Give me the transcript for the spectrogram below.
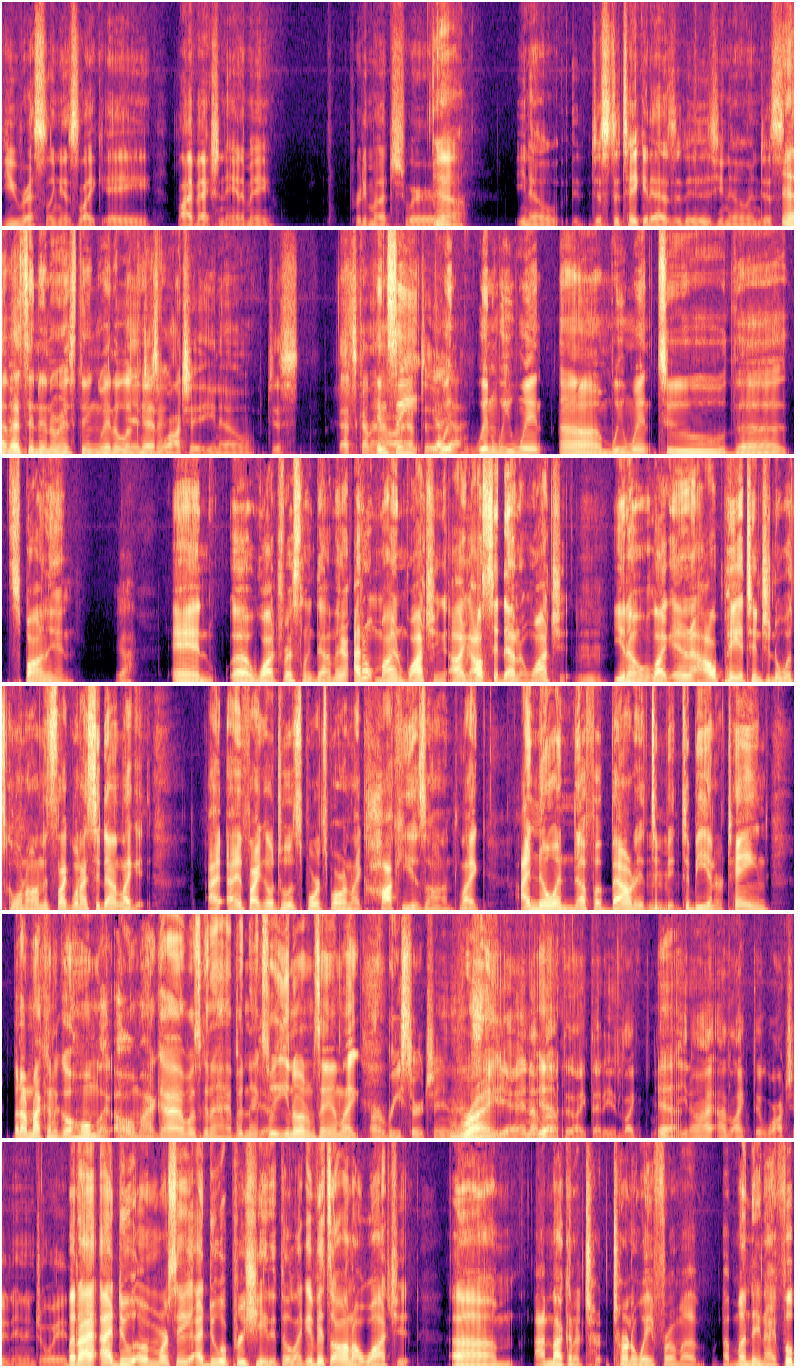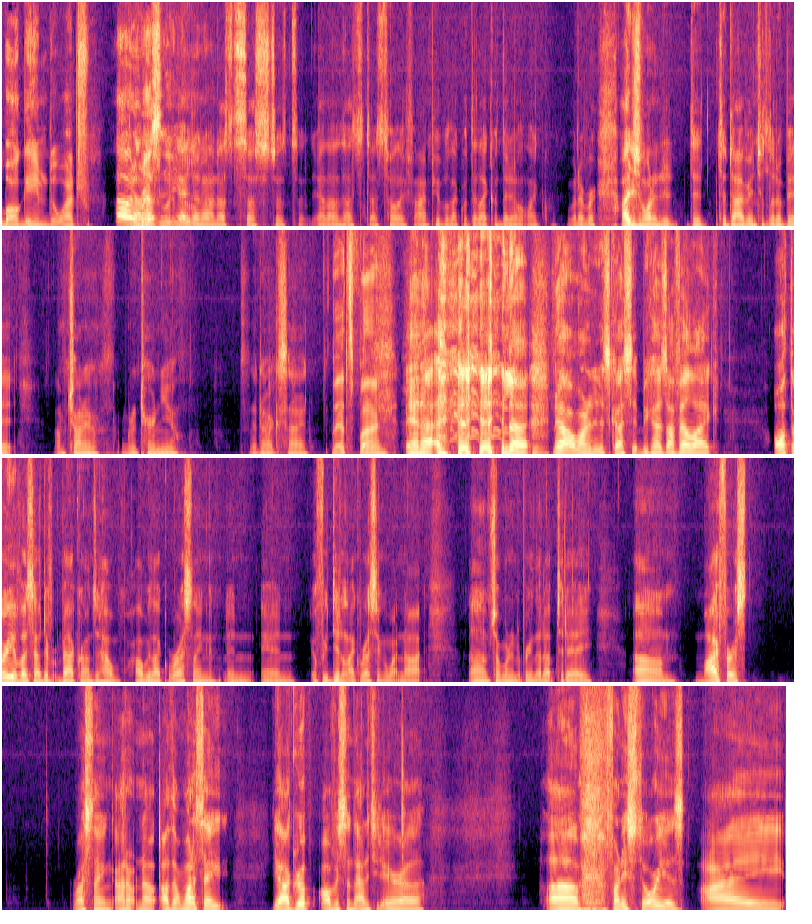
view wrestling as like a live action anime, pretty much where Yeah. you know just to take it as it is, you know, and just Yeah, that's an interesting way to look and at just it. watch it, you know, just that's kind of and how I see, have to. Yeah, when, yeah. when we went, um, we went to the Spawn Inn. Yeah. And uh, watch wrestling down there. I don't mind watching it. Like I'll Mm-hmm. sit down and watch it. You know, like, and I'll pay attention to what's going on. It's like when I sit down, like, I, I if I go to a sports bar and like hockey is on, like I know enough about it to Mm-hmm. be to be entertained. But I'm not gonna go home like, oh my god, what's gonna happen next Yeah. week? You know what I'm saying? Like, or researching, Right. Yeah, and I'm Yeah. not like that either. Like, Yeah. you know, I, I like to watch it and enjoy it. But I, I do, uh, Marcy, I do appreciate it though. Like if it's on, I'll watch it. Um, I'm not gonna tur turn away from a, a Monday night football game to watch. Oh no, that's, yeah, no, no, that's that's just yeah, that- that's that's totally fine. People like what they like, what they don't like, whatever. I just wanted to, to, to dive into a little bit. I'm trying to, I'm going to turn you to the dark side, That's fine. and, uh, and uh, no, I wanted to discuss it because I feel like all three of us have different backgrounds and how how we like wrestling and and if we didn't like wrestling and whatnot. Um, so I wanted to bring that up today. Um, my first wrestling, I don't know. I don't want to say, yeah, I grew up obviously in the Attitude Era. Um, funny story is I,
